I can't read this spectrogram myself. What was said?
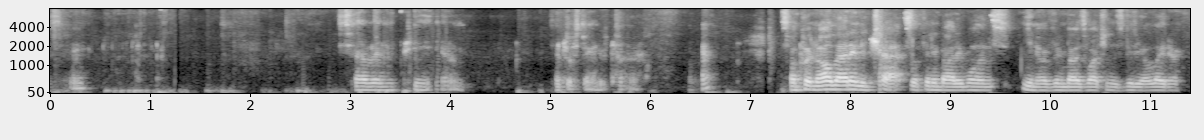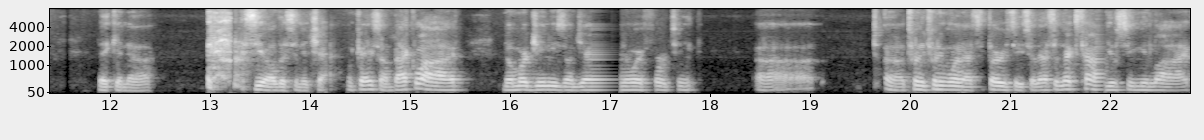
Thursday, 7 p.m. Central Standard Time. Okay. So I'm putting all that in the chat. So if anybody wants, you know, if anybody's watching this video later, they can uh, see all this in the chat. Okay. So I'm back live. No more genies on January 14th, uh, uh, 2021. That's Thursday. So that's the next time you'll see me live.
